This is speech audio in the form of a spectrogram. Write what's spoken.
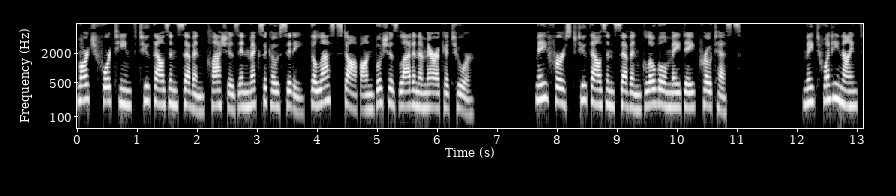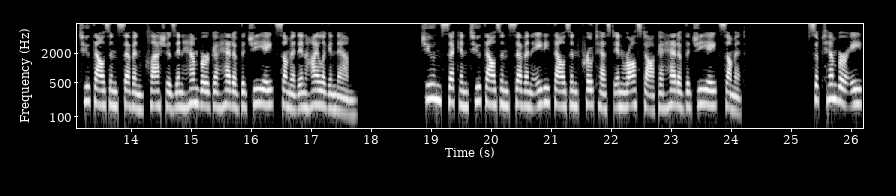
March 14, 2007 Clashes in Mexico City, the last stop on Bush's Latin America tour. May 1, 2007 Global May Day protests May 29, 2007 Clashes in Hamburg ahead of the G8 summit in Heiligendamm June 2, 2007 80,000 protest in Rostock ahead of the G8 summit. September 8,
